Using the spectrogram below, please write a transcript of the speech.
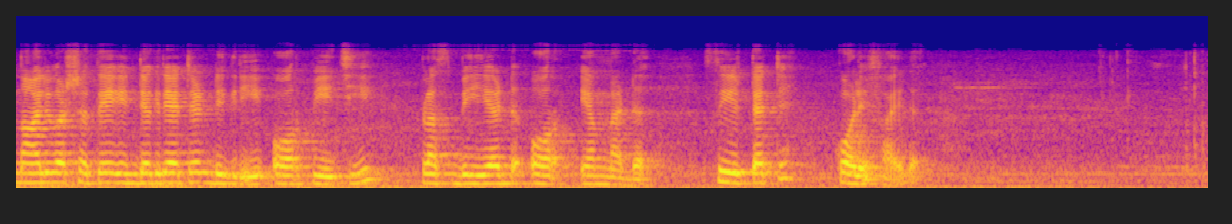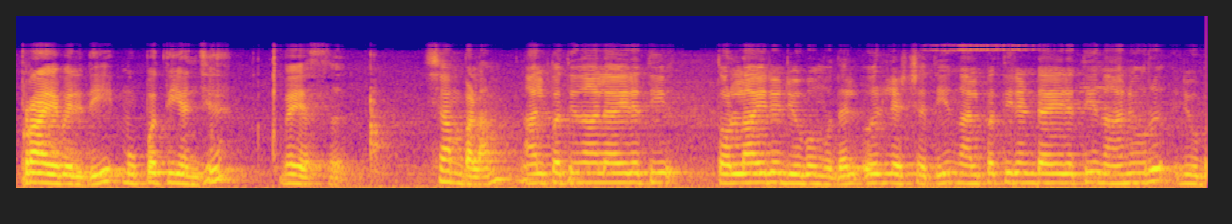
നാല് വർഷത്തെ integrated degree or P G plus B Ed or M Ed. C TET qualified. പ്രായപരിധി മുപ്പത്തിയഞ്ച് വയസ്സ്. ശമ്പളം നാൽപ്പത്തി നാലായിരത്തി തൊള്ളായിരം രൂപ മുതൽ ഒരു ലക്ഷത്തി നാൽപ്പത്തി രണ്ടായിരത്തി നാനൂറ് രൂപ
